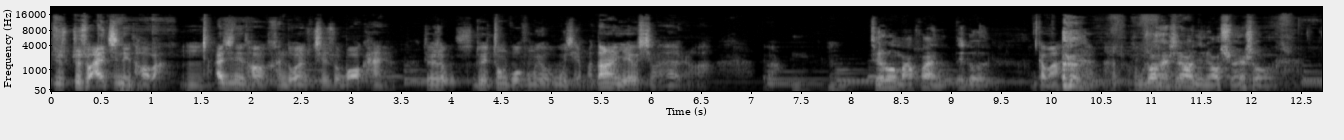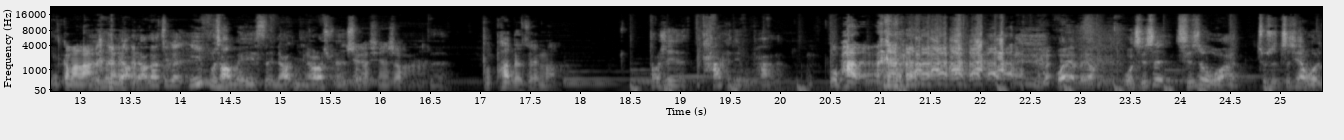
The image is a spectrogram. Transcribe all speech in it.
就就说埃及那套吧，嗯埃及那套很多人其实说不好看呀，就是对中国风有误解嘛。当然也有喜欢他的人啊，对吧？嗯嗯杰罗蛮坏，那个干嘛？武状态是让你聊选手，你干嘛啦我？们聊聊到这个衣服上没意思，聊你聊聊选手谁，叫选手啊？对，不怕得罪吗？倒是也他肯定不怕的，我怕的。我也没有。我其实其实我就是之前我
